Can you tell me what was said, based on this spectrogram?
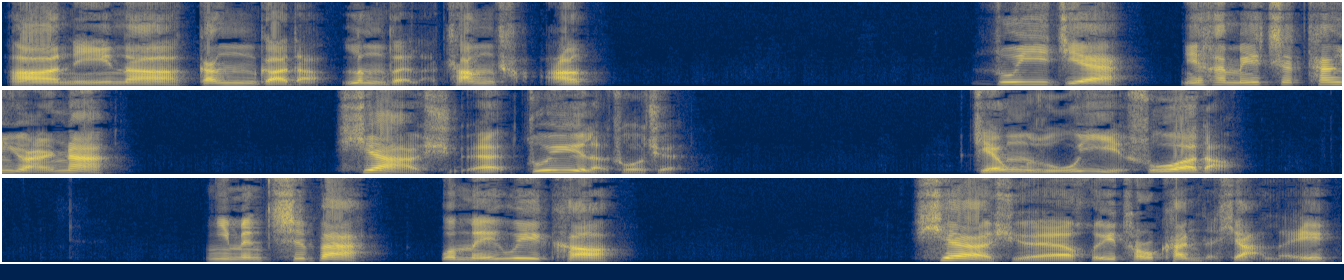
阿妮娜尴尬的愣在了商场。如意姐。你还没吃汤圆呢，夏雪追了出去。江如意说道：“你们吃吧，我没胃口。”夏雪回头看着夏雷，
